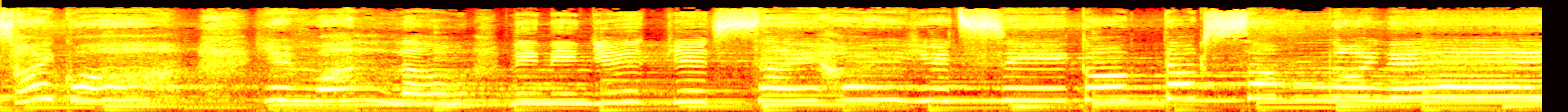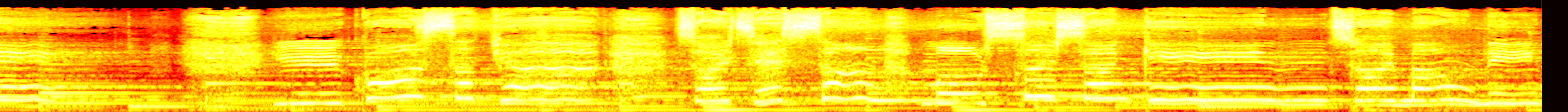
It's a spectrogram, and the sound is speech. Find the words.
采过，愿挽留，年年月月逝去，越是觉得深爱你。如果失约在这生，无需相见在某年，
